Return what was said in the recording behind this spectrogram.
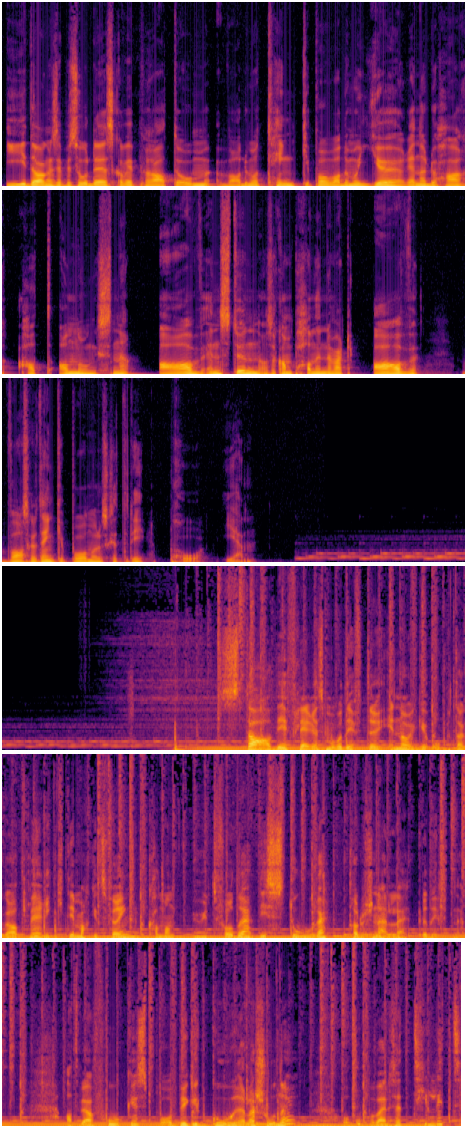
I dagens episode skal vi prate om hva du må tenke på, hva du må gjøre når du har hatt annonsene av en stund, altså kampanjene har vært av. Hva skal du tenke på når du skal sette de på igjen? Stadig flere små bedrifter i Norge oppdager at med riktig markedsføring kan man utfordre de store, tradisjonelle bedriftene. At ved å ha fokus på å bygge gode relasjoner opparbeide seg tillit,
